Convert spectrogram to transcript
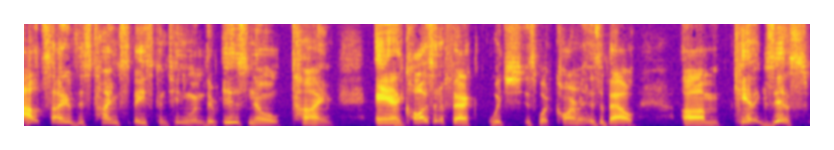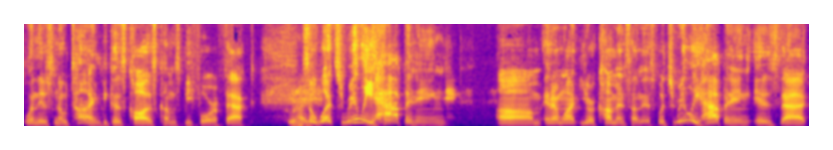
outside of this time space continuum, there is no time. And cause and effect, which is what karma is about, um, can't exist when there's no time because cause comes before effect. Right. So, what's really happening um, and I want your comments on this. What's really happening is that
